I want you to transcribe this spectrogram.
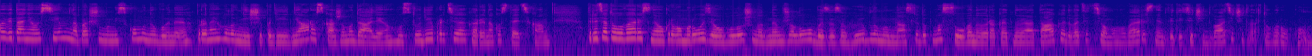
Моє вітання усім на першому міському новини. Про найголовніші події дня розкажемо далі. У студії працює Карина Костецька. 30 вересня у Кривому Розі оголошено днем жалоби за загиблими внаслідок масованої ракетної атаки 27 вересня 2024 року.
